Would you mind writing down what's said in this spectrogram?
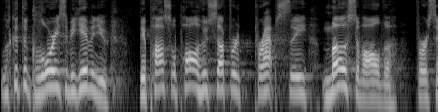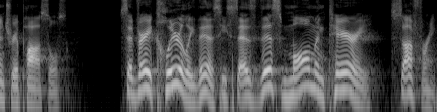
look at the glories to be given you. The Apostle Paul, who suffered perhaps the most of all the first century apostles, said very clearly this He says, This momentary suffering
